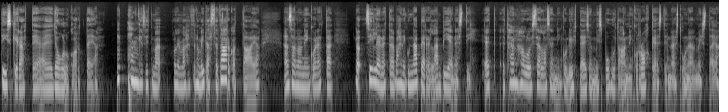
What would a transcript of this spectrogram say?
tiskirättejä ja joulukortteja. Ja sitten mä olin vähän, että no mitä se tarkoittaa ja hän sanoi niin kuin, että – No silleen, että vähän niin kuin näperellään pienesti. Että et hän haluaisi sellaisen niin kuin yhteisön, missä puhutaan niin kuin rohkeasti näistä unelmista. Ja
